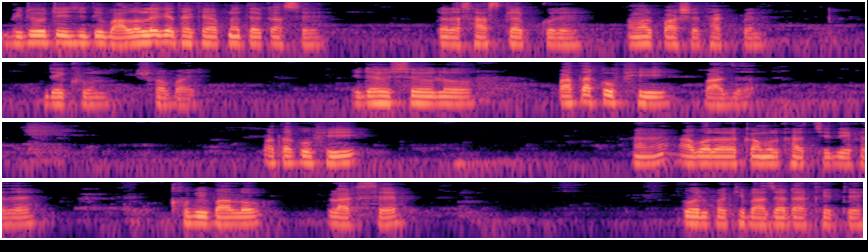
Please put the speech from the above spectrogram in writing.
ভিডিওটি যদি ভালো লেগে থাকে আপনাদের কাছে, আপনারা সাবস্ক্রাইব করে আমার পাশে থাকবেন। দেখুন সবাই। এটা হচ্ছে হলো পাতাকপি ভাজা পাতাকপি হ্যাঁ আবার আর কামড় খাচ্ছি, দেখা যায়। খুবই ভালো লাগছে। কোয়েল পাখি ভাজাটা খেতে।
